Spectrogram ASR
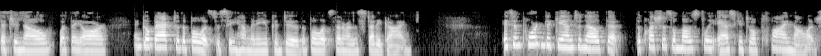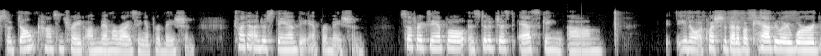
that you know what they are, and go back to the bullets to see how many you can do, the bullets that are in the study guide. It's important again to note that the questions will mostly ask you to apply knowledge, so don't concentrate on memorizing information. Try to understand the information. So, for example, instead of just asking, um, you know, a question about a vocabulary word,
